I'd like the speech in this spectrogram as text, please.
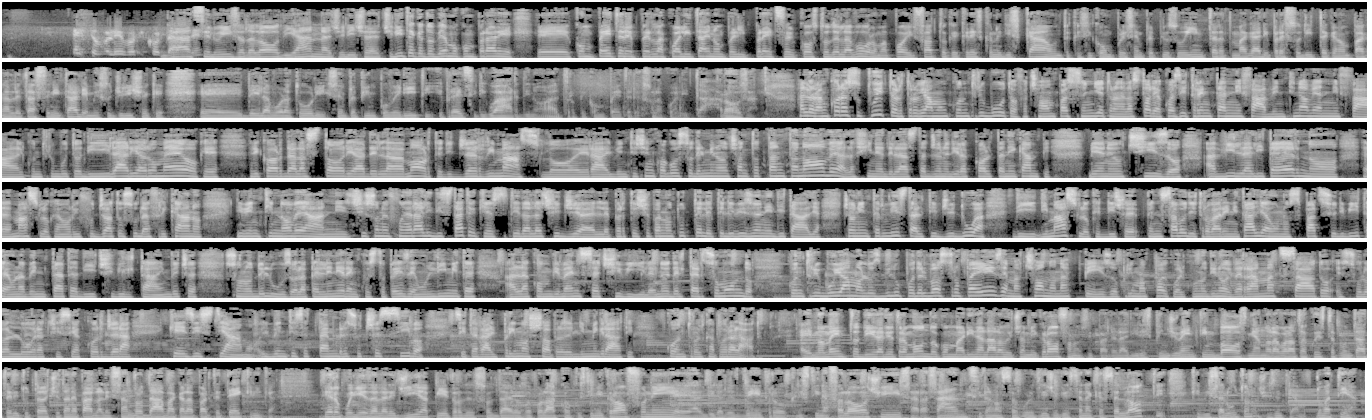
Questo volevo ricordare. Grazie Luisa Dalodi. Anna ci dice: Ci dite che dobbiamo comprare, eh, competere per la qualità e non per il prezzo e il costo del lavoro, ma poi il fatto che crescano i discount, che si compri sempre più su internet, magari presso ditte che non pagano le tasse in Italia, mi suggerisce che eh, dei lavoratori sempre più impoveriti i prezzi li guardino, altro che competere sulla qualità. Rosa. Allora, ancora su Twitter troviamo un contributo, facciamo un passo indietro nella storia quasi 30 anni fa, 29 anni fa, il contributo di Ilaria Romeo che ricorda la storia storia della morte di Jerry Maslow era il 25 agosto del 1989, alla fine della stagione di raccolta nei campi viene ucciso a Villa Literno, eh, Maslow che è un rifugiato sudafricano di 29 anni. Ci sono i funerali di Stato chiesti dalla CGL, partecipano tutte le televisioni d'Italia. C'è un'intervista al TG2 di, di Maslow che dice pensavo di trovare in Italia uno spazio di vita e una ventata di civiltà, invece sono deluso, la pelle nera in questo paese è un limite alla convivenza civile. Noi del terzo mondo contribuiamo allo sviluppo del vostro paese, ma ciò non ha peso. Prima o poi qualcuno di noi verrà ammazzato e solo allora ci si accorgerà che esistiamo. Il 20 settembre successivo si terrà il primo sciopero degli immigrati contro il caporalato. È il momento di Radio Tremondo con Marina Lalovic al microfono, si parlerà di respingimenti in Bosnia, hanno lavorato a queste puntate di tutta la città ne parla, Alessandro Davaca alla parte tecnica, Piero Pugliese alla regia, Pietro del Soldai Rosa Polacco a questi microfoni e al di là del vetro Cristina Faloci, Sara Sanzi, la nostra curatrice Cristiana Castellotti che vi salutano, ci sentiamo domattina.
